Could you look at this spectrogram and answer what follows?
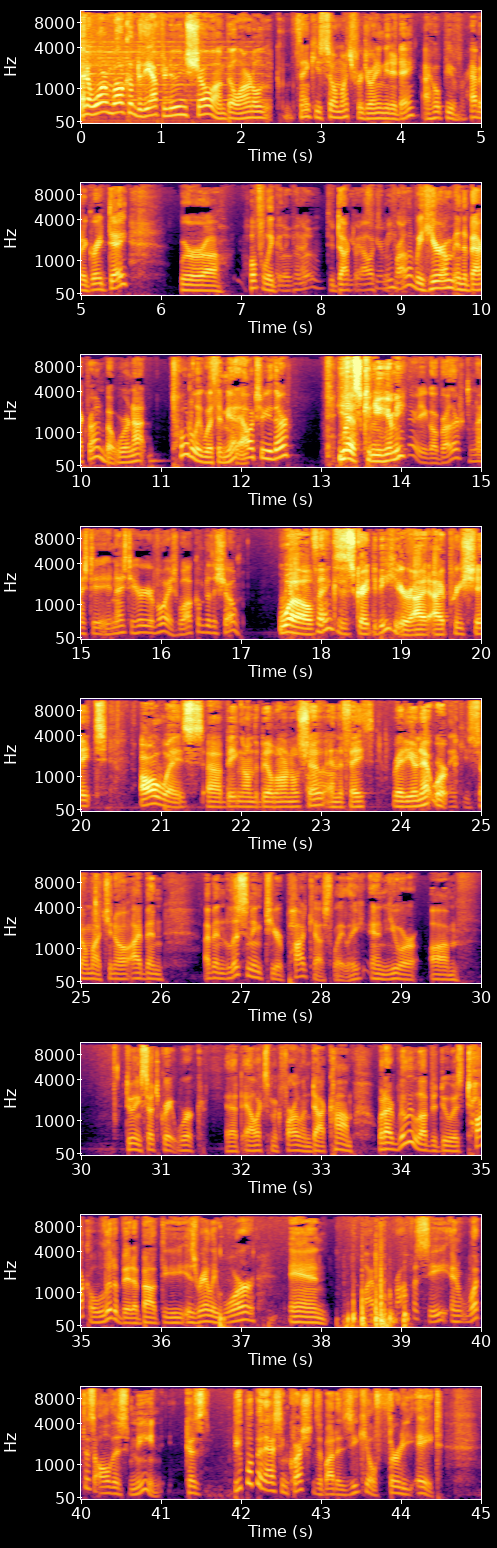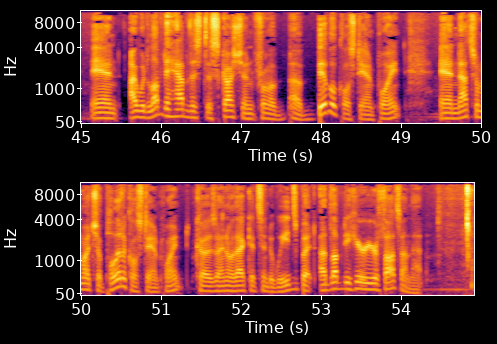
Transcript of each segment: And a warm welcome to the afternoon show. I'm Bill Arnold. Thank you so much for joining me today. I hope you're having a great day. We're uh, hopefully going to connect to Dr. Alex McFarland. We hear him in the background, but we're not totally with him yet. Alex, are you there? Yes, can you hear me? There you go, brother. Nice to nice to hear your voice. Welcome to the show. Well, thanks. It's great to be here. I, I appreciate always uh, being on the Bill Arnold Show and the Faith Radio Network. Thank you so much. You know, I've been I've been listening to your podcast lately, and you are um, doing such great work at alexmcfarland.com. What I'd really love to do is talk a little bit about the Israeli war and Bible prophecy and what does all this mean? Because people have been asking questions about Ezekiel 38. And I would love to have this discussion from a, a biblical standpoint and not so much a political standpoint, because I know that gets into weeds, but I'd love to hear your thoughts on that.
